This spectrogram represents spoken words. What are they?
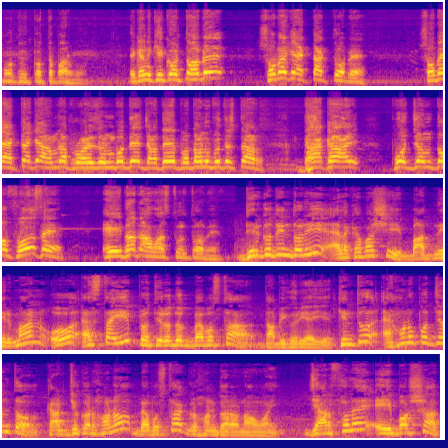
প্রতিরোধ করতে পারব। এখানে কি করতে হবে? সবাইকে এক থাকতে হবে। সবাই একটাকে আমরা প্রয়োজন বোধে যাতে প্রধান উপদেষ্টার ঢাকায় পর্যন্ত পৌঁছে। এইভাবে আওয়াজ তুলতে হবে। দীর্ঘদিন ধরে এলাকাবাসী বাঁধ নির্মাণ ও স্থায়ী প্রতিরোধক ব্যবস্থা দাবি করিয়াইয়ে কিন্তু এখনও পর্যন্ত কার্যকর হন ব্যবস্থা গ্রহণ করা নয়। যার ফলে এই বর্ষাত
